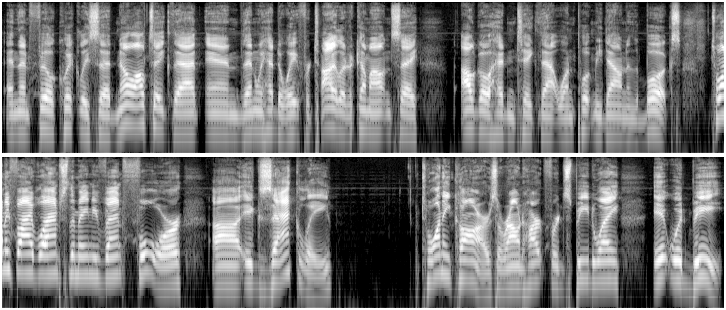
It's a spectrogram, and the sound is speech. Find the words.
and then Phil quickly said, No, I'll take that. And then we had to wait for Tyler to come out and say, I'll go ahead and take that one. Put me down in the books. 25 laps, the main event for uh, exactly 20 cars around Hartford Speedway. It would be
